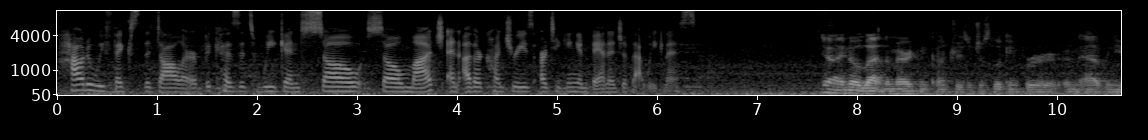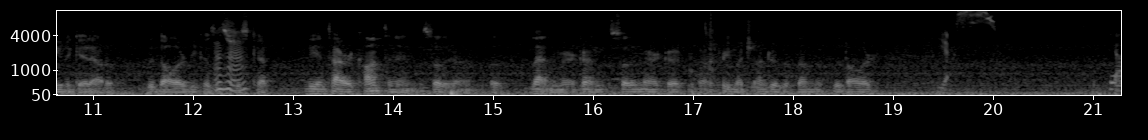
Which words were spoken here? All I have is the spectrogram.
how do we fix the dollar? Because it's weakened so, so much, and other countries are taking advantage of that weakness. Yeah, I know Latin American countries are just looking for an avenue to get out of the dollar because it's mm-hmm. just kept the entire continent southern of Latin America and Southern America uh, pretty much under the thumb of the dollar. Yes. Yeah.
